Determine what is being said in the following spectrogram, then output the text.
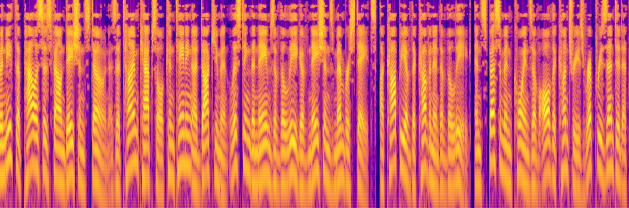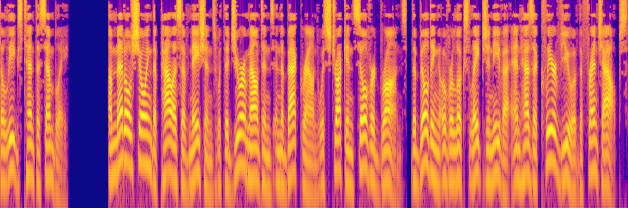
Beneath the palace's foundation stone is a time capsule containing a document listing the names of the League of Nations member states, a copy of the Covenant of the League, and specimen coins of all the countries represented at the League's 10th Assembly. A medal showing the Palace of Nations with the Jura Mountains in the background was struck in silvered bronze. The building overlooks Lake Geneva and has a clear view of the French Alps.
